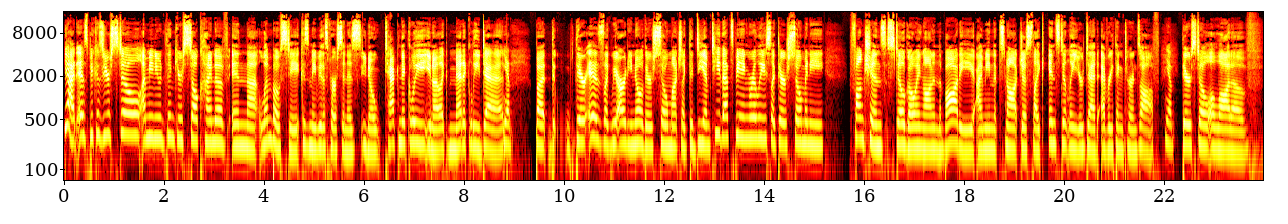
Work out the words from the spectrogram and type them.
Yeah, it is because you're still, I mean, you'd think you're still kind of in that limbo state because maybe this person is, you know, technically, you know, like medically dead. Yep. But th- there is, like, we already know there's so much, like, the DMT that's being released. Like, there's so many functions still going on in the body. I mean, it's not just like instantly you're dead, everything turns off. Yep. There's still a lot of,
